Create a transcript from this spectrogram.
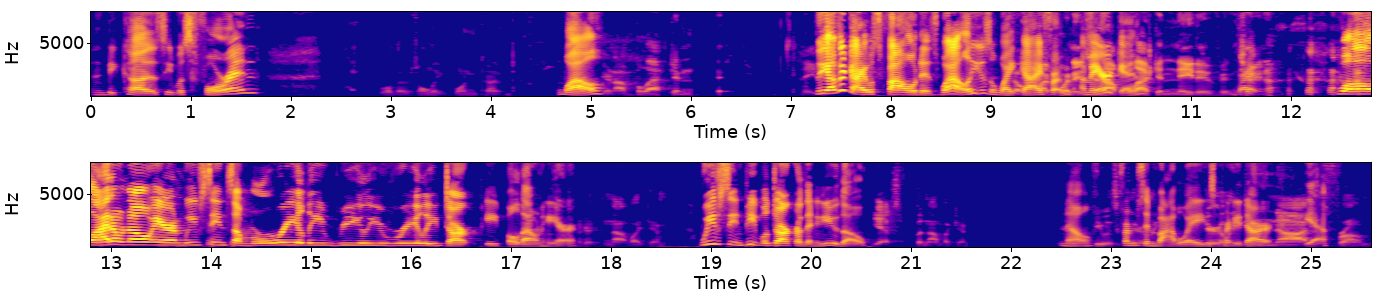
and because he was foreign well, there's only one kind. well You're not black and. The other guy was followed as well he's a white No, guy my from american black and native in Right. China. well i don't know aaron we've seen some really really really dark people down here Okay, not like him. we've seen people darker than you though Yes, but not like him. no He was from clearly- zimbabwe he's pretty dark Not yeah from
